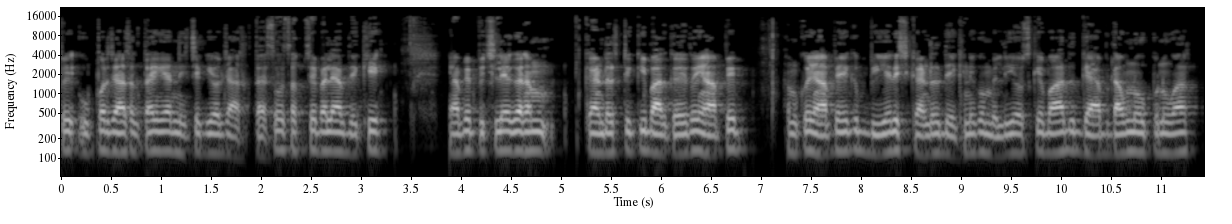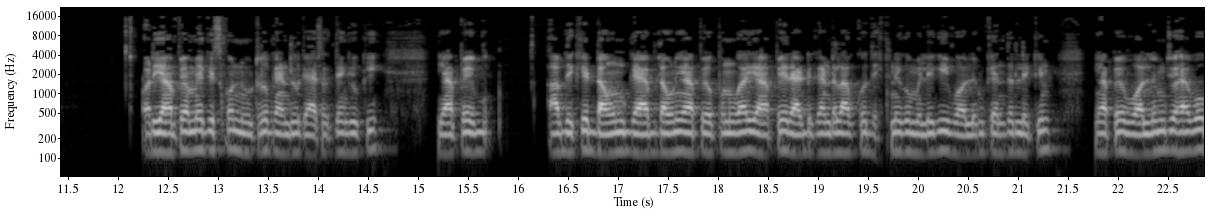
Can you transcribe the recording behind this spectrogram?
पे ऊपर जा सकता है या नीचे की ओर जा सकता है सो सबसे पहले आप देखिए यहाँ पे पिछले अगर हम कैंडल स्टिक की बात करें तो यहाँ पे हमको यहाँ पे एक बियर कैंडल देखने को मिली है उसके बाद गैप डाउन ओपन हुआ और यहाँ पे हम एक इसको न्यूट्रल कैंडल कह सकते हैं क्योंकि यहाँ पे आप देखिए डाउन गैप डाउन यहाँ पे ओपन हुआ यहाँ पे रेड कैंडल आपको देखने को मिलेगी वॉल्यूम के अंदर लेकिन यहाँ पे वॉल्यूम जो है वो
